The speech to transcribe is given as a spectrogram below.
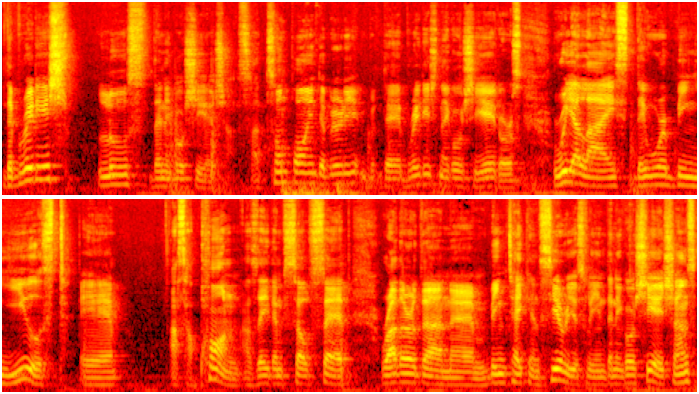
the British lose the negotiations. At some point, the, British, the British negotiators realized they were being used uh, as a pawn, as they themselves said, rather than um, being taken seriously in the negotiations,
